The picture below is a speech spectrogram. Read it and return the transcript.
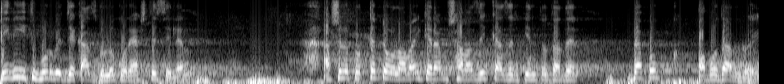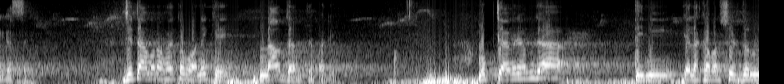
তিনি ইতিপূর্বে যে কাজগুলো করে আসতেছিলেন, আসলে প্রত্যেকটা ওলামাই কেরাম সামাজিক কাজের কিন্তু তাদের ব্যাপক অবদান রয়ে গেছে, যেটা আমরা হয়তো অনেকে নাও জানতে পারি। মুফতি আমির হামজা, তিনি এলাকাবাসীর জন্য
